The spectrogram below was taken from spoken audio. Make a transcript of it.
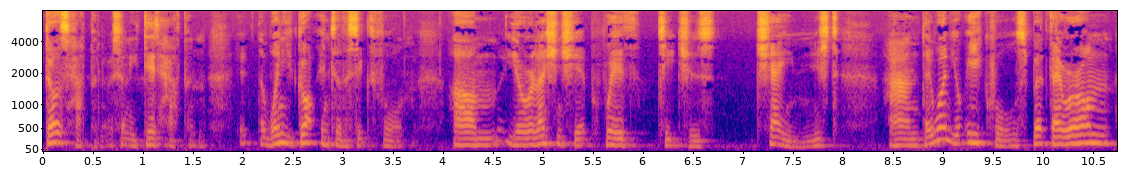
does happen, or certainly did happen. That when you got into the sixth form, um, your relationship with teachers changed, and they weren't your equals, but they were on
